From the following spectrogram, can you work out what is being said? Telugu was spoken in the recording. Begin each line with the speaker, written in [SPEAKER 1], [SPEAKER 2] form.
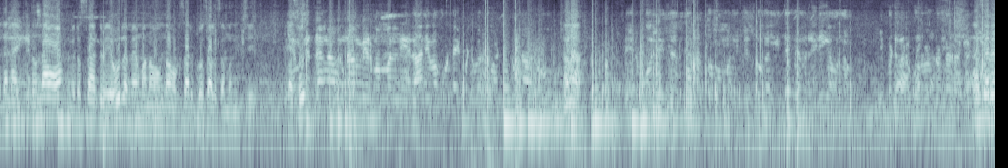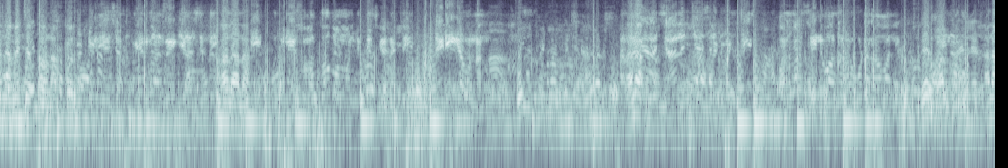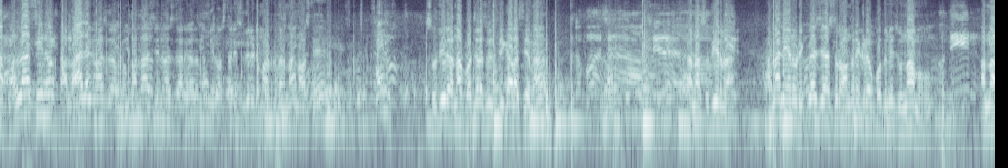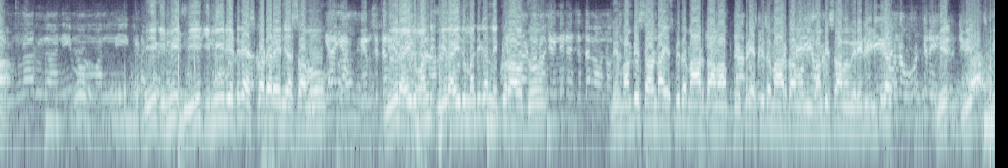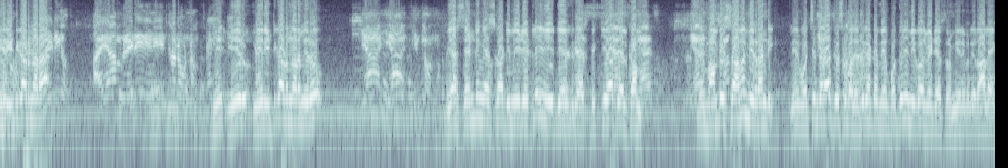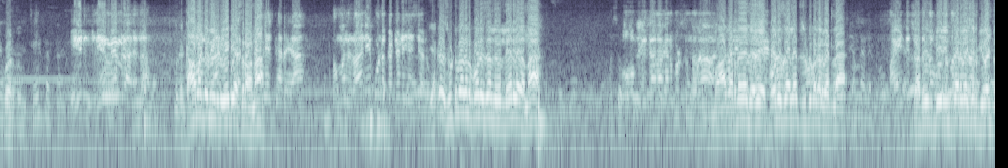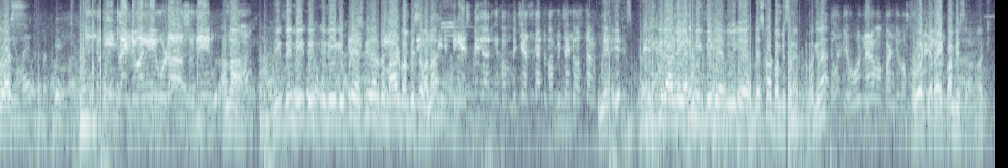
[SPEAKER 1] అదన్నా ఇక్కడ ఉన్నాము మీరు వస్తా అంటే ఏ ఊర్లో మేము మనం ఉన్నాం ఒకసారి గోశాలకు సంబంధించి.
[SPEAKER 2] సిద్ధంగా ఉన్నాం మీరు మమ్మల్ని రానివ్వకుండా ఇప్పటి వరకు మీరు పోలీస్ మమ్మల్ని తీసుకోగలిగితే మేము రెడీగా ఉన్నాం. ఇప్పటి వరకు రెండున్నర
[SPEAKER 1] ఆ, సరే మేము చెప్తా ఉన్నాం.
[SPEAKER 2] చేశారు. మీరు వెయిట్ చేయాల్సింది పోలీసులతో మమ్మల్ని తీసుకెళ్ళండి. రెడీగా ఉన్నాను. ఛాలెంజ్ చేసినటువంటి పల్లా శ్రీనివాసరావు కూడా రావాలి.
[SPEAKER 1] రే, పల్- అన్నా పల్లా సీను
[SPEAKER 3] పల్లా శ్రీనివాస్ గారు పల్లా శ్రీనివాస్ గారు కదన్నా మీరు వస్తారు సుధీర్ రెడ్డి మాట్లాడుతున్నా నమస్తే. సుధీర్ అన్న సుధీర్ శ్రీకాళహస్తి అన్న. అన్న సుధీర్. నా అన్న నేను రిక్వెస్ట్ చేస్తున్నాను అందరూ ఇక్కడ పొద్దు నుంచి ఉన్నాము. అన్న. మీకు మీకు ఇమీడియట్గా ఎస్కాట్ అరేంజ్ చేస్తాము. మీరు ఐదు మంది మీరు ఐదు మంది కన్నా ఎక్కువ రావద్దు. మేము పంపిస్తామండి ఎస్పీతో మాట్లాడతాము. ఎప్పుడు ఎస్పీతో మాట్లాడతాము మీకు పంపిస్తాము. మీరు ఇంటి- ఇంటికాడ మీరు ఇంటికాడ ఉన్నారా? మీరు మీరు ఇంటికాడ ఉన్నారా మీరు? We are sending escort immediately they pick you
[SPEAKER 2] they come.
[SPEAKER 3] మేము పంపిస్తాము మీరు రండి. మేము వచ్చిన తర్వాత చూసుకోవాలి. ఎందుకంటే మేము పొద్దున్నే మీకోసం వెయిట్ చేస్తున్నాం. మీరు మీరు రాలే ఎక్కువ వరకు. కాబట్టి మీకు వెయిట్ చేస్తున్నామన్నా
[SPEAKER 2] చేశారయ్యా? మమ్మల్ని రానియకుండా కట్టడి చేశారు.
[SPEAKER 3] ఎక్కడ చుట్టుపక్కల పోలీసు వాళ్ళు లేరు కదన్నా?
[SPEAKER 2] మీకు
[SPEAKER 3] అర్థమైంది. అదే పోలీసు వాళ్ళు అయితే చుట్టుపక్కల పెట్టలా that is been
[SPEAKER 2] information given to us
[SPEAKER 3] అన్నా మీకు ఇప్పుడు ఎస్పీ గారితో మాట్లాడి పంపిస్తామన్నా
[SPEAKER 2] ఎస్పీ
[SPEAKER 3] రాలే కానీ మీకు మీకు మీకు ఎస్కాట్ పంపిస్తాను ఇప్పుడు ఓకేనా. ఓకే రైట్ పంపిస్తాను ఓకే.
